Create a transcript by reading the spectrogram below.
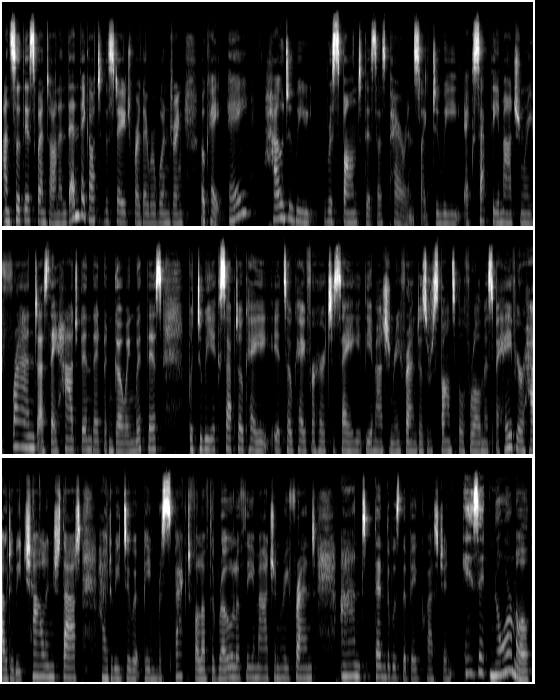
And so this went on. And then they got to the stage where they were wondering okay, A, how do we respond to this as parents? Like, do we accept the imaginary friend as they had been? They'd been going with this. But do we accept, okay, it's okay for her to say the imaginary friend is responsible for all misbehavior? How do we challenge that? How do we do it being respectful of the role of the imaginary friend? And then there was the big question is it normal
